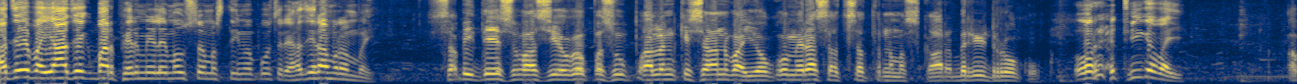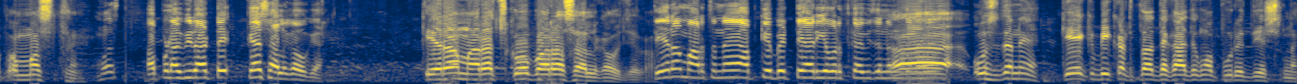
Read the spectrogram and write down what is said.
अजय भाई आज एक बार फिर मेले में उससे मस्ती में पहुँच रहे हाजी राम राम भाई। सभी देशवासियों को पशुपालन किसान भाइयों को मेरा सत सत नमस्कार ब्रीडरों को। और ठीक है भाई। अब हम मस्त हैं। मस्त। अपना विराट कैसा लगा हो गया? तेरह मार्च को बारह साल का हो जाएगा। तेरह मार्च ने आपके बेटे आर्यवर्त का भी जन्म उस दिन केक भी कटता दिखा दूँगा पूरे देश में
